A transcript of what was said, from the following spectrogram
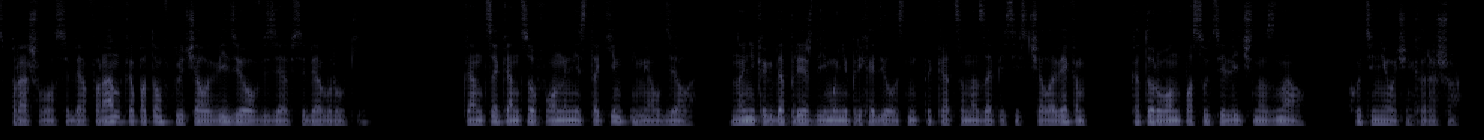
Спрашивал себя Франк, а потом включал видео, взяв себя в руки. В конце концов, он и не с таким имел дело, но никогда прежде ему не приходилось натыкаться на записи с человеком, которого он, по сути, лично знал, хоть и не очень хорошо.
